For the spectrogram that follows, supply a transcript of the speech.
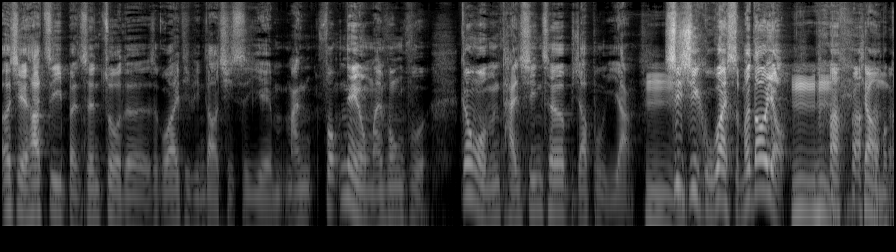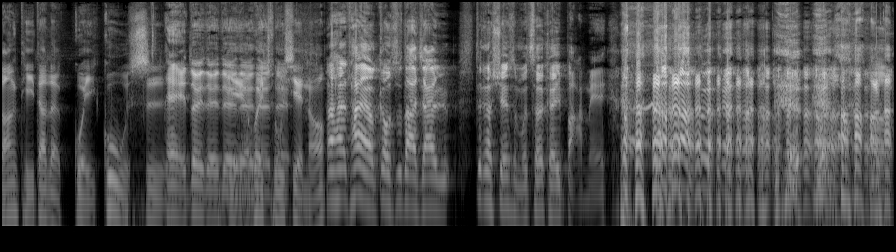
而且他自己本身做的这个 YT 频道，其实也蛮丰，内容蛮丰富，跟我们谈新车比较不一样，嗯，稀奇古怪什么都有，嗯，像我们刚刚提到的鬼故事，哎，对对对，也会出现哦。那他他还有告诉大家这个选什么车可以把妹。好了，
